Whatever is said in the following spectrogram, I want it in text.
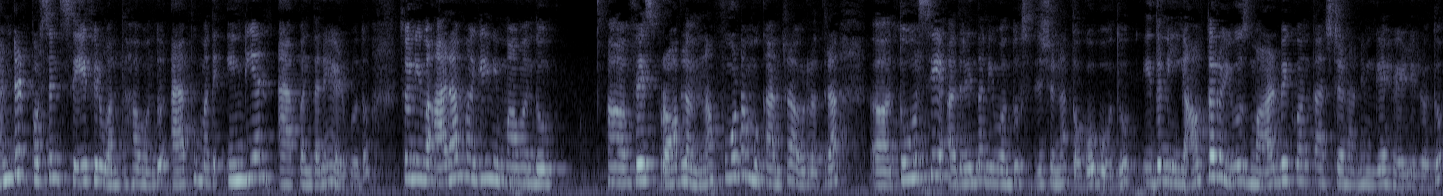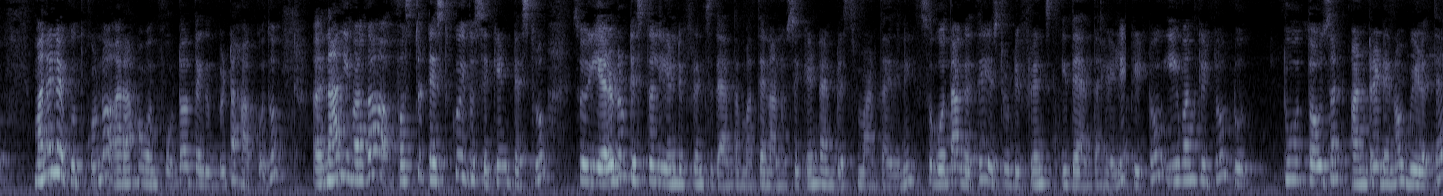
ಹಂಡ್ರೆಡ್ ಪರ್ಸೆಂಟ್ ಸೇಫ್ ಇರುವಂತಹ ಒಂದು ಆ್ಯಪ್ ಮತ್ತೆ ಇಂಡಿಯನ್ ಆ್ಯಪ್ ಅಂತಾನೆ ಹೇಳ್ಬೋದು. ಸೊ ನೀವು ಆರಾಮಾಗಿ ನಿಮ್ಮ ಒಂದು ಫೇಸ್ ಪ್ರಾಬ್ಲಮ್ನ ಫೋಟೋ ಮುಖಾಂತರ ಅವ್ರ ಹತ್ರ ತೋರಿಸಿ ಅದರಿಂದ ನೀವೊಂದು ಸಜೆಷನ್ನ ತಗೋಬಹುದು ಇದನ್ನ ಯಾವ ಥರ ಯೂಸ್ ಮಾಡಬೇಕು ಅಂತ ಅಷ್ಟೇ ನಾನು ನಿಮಗೆ ಹೇಳಿರೋದು. ಮನೇಲೆ ಕೂತ್ಕೊಂಡು ಆರಾಮಾಗಿ ಒಂದು ಫೋಟೋ ತೆಗೆದ್ಬಿಟ್ಟು ಹಾಕೋದು. ನಾನು ಇವಾಗ ಫಸ್ಟ್ ಟೆಸ್ಟ್ಗೂ ಇದು ಸೆಕೆಂಡ್ ಟೆಸ್ಟು ಸೊ ಎರಡು ಟೆಸ್ಟಲ್ಲಿ ಏನು ಡಿಫ್ರೆನ್ಸ್ ಇದೆ ಅಂತ ಮತ್ತೆ ನಾನು ಸೆಕೆಂಡ್ ಟೈಮ್ ಟೆಸ್ಟ್ ಮಾಡ್ತಾ ಇದ್ದೀನಿ. ಸೊ ಗೊತ್ತಾಗುತ್ತೆ ಎಷ್ಟು ಡಿಫ್ರೆನ್ಸ್ ಇದೆ ಅಂತ ಹೇಳಿ. ಕಿಟ್ಟು ಈ ಒಂದು kit two two thousand hundred ಏನೋ ಬೀಳುತ್ತೆ.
